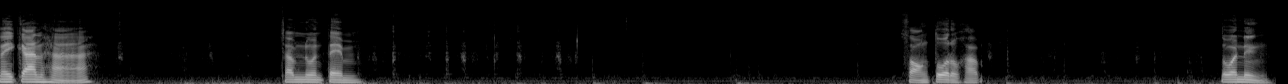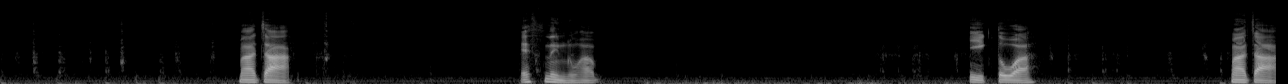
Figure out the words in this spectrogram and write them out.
ในการหาจำนวนเต็ม สองตัวหรอครับ ตัวหนึ่ง มาจาก S หนึ่งูครับ อีกตัว มาจาก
